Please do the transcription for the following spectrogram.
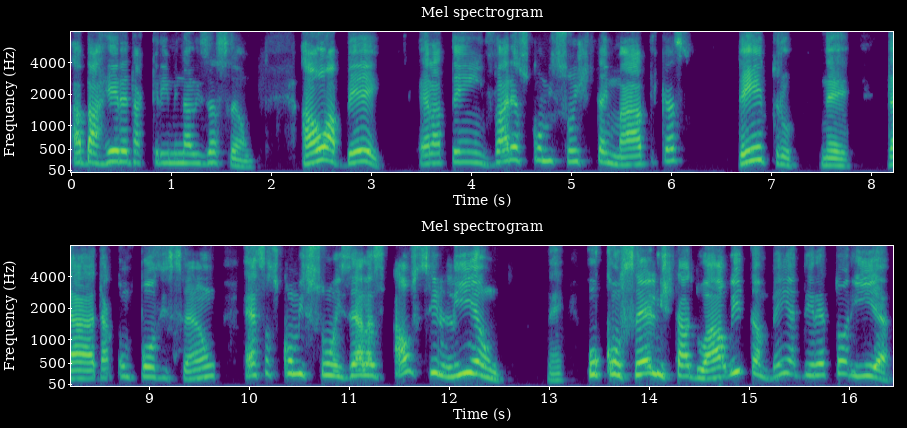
a barreira da criminalização. A OAB ela tem várias comissões temáticas dentro né, da, da composição. Essas comissões elas auxiliam né, o Conselho Estadual e também a diretoria.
